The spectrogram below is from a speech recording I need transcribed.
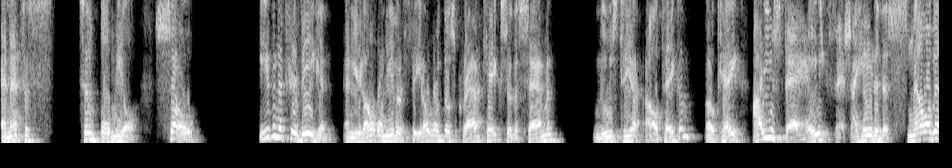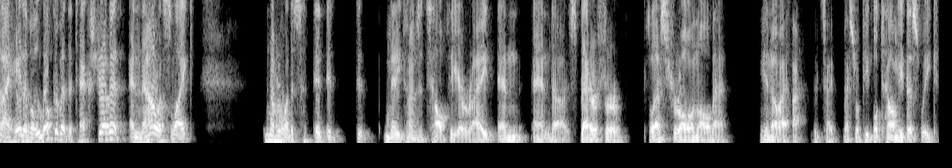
And that's a s- simple meal. So even if you're vegan and you don't want either, you don't want those crab cakes or the salmon, news to you, I'll take them. Okay. I used to hate fish. I hated the smell of it. I hated the look of it, the texture of it. And now it's like, number one, it's, it, it, it many times it's healthier, right? And, and uh, it's better for cholesterol and all that. You know, I, I, that's what people tell me this week.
